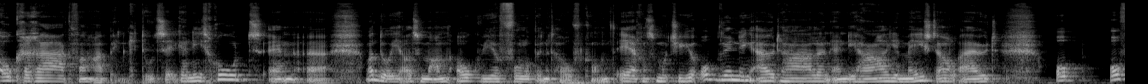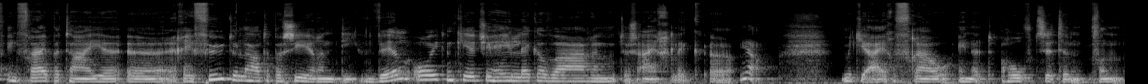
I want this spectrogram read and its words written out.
ook geraakt van ah, ik doe het zeker niet goed. En uh, waardoor je als man ook weer volop in het hoofd komt. Ergens moet je je opwinding uithalen en die haal je meestal uit op of in vrijpartijen uh, revue te laten passeren die wel ooit een keertje heel lekker waren. Dus eigenlijk uh, ja, met je eigen vrouw in het hoofd zitten van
